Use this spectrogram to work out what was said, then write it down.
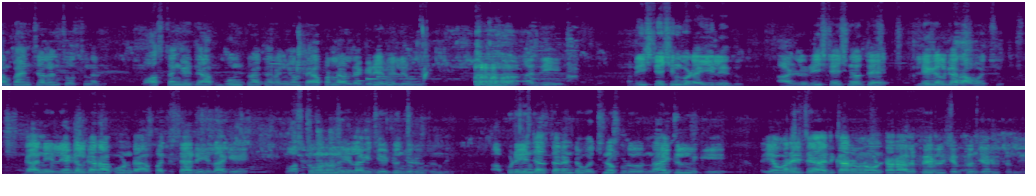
సంపాదించాలని చూస్తున్నారు వాస్తవంగా అయితే ఆ భూమి ప్రకారంగా పేపర్లు వాళ్ళ దగ్గర ఏమీ లేవు. అది రిజిస్ట్రేషన్ కూడా అయ్యలేదు. వాళ్ళు రిజిస్ట్రేషన్ అయితే లీగల్గా రావచ్చు. కానీ లీగల్గా రాకుండా ప్రతిసారి ఇలాగే వస్తువులను ఇలాగే చేయటం జరుగుతుంది. అప్పుడు ఏం చేస్తారంటే వచ్చినప్పుడు నాయకులకి ఎవరైతే అధికారంలో ఉంటారో వాళ్ళ పేర్లు చెప్పడం జరుగుతుంది.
